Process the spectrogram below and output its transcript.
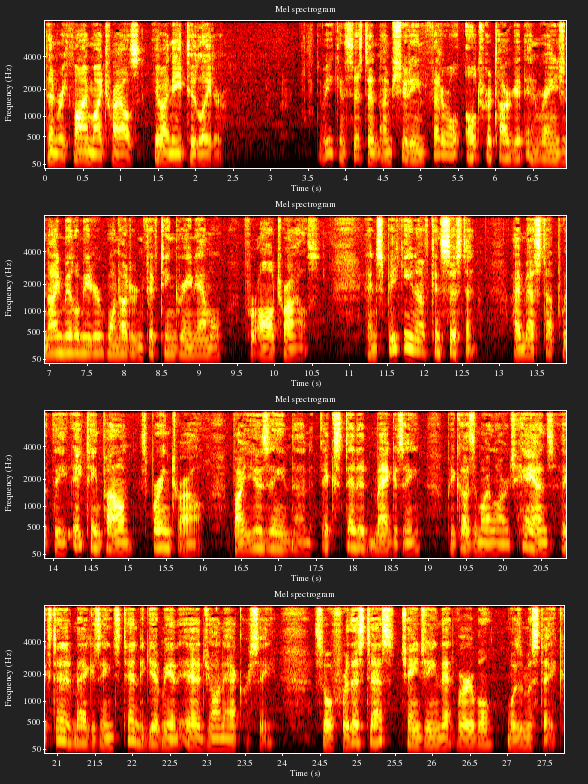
then refine my trials if I need to later. To be consistent, I'm shooting Federal Ultra Target and Range 9mm 115 grain ammo for all trials. And speaking of consistent, I messed up with the 18 pound spring trial by using an extended magazine. Because of my large hands, extended magazines tend to give me an edge on accuracy. So for this test, changing that variable was a mistake.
